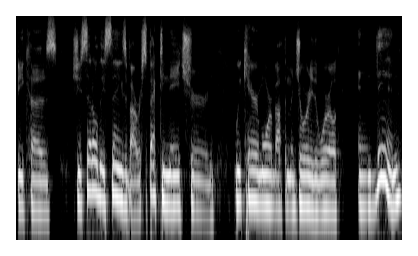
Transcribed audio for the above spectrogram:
because she said all these things about respecting nature and we care more about the majority of the world. And then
